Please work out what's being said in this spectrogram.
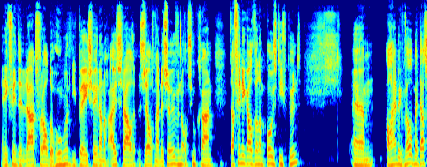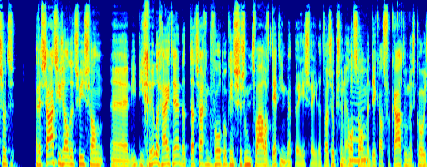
En ik vind inderdaad vooral de honger die PSV dan nog uitstraalt, zelfs naar de zevende op zoek gaan. Dat vind ik altijd wel een positief punt. Ehm, al heb ik wel bij dat soort prestaties altijd zoiets van eh, die, die grilligheid. Hè, dat, dat zag ik bijvoorbeeld ook in seizoen 12-13 bij PSV. Dat was ook zo'n elftal Mhm. met Dick Advocaat toen als coach.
